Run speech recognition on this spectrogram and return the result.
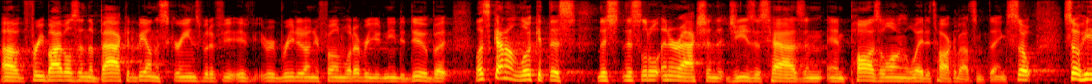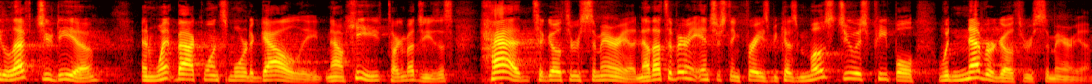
Uh, free Bibles in the back. It'll be on the screens, but if you, if you read it on your phone, whatever you need to do. But let's kind of look at this, this, this little interaction that Jesus has and, and pause along the way to talk about some things. So, so he left Judea and went back once more to Galilee. Now, he, talking about Jesus, had to go through Samaria. Now, that's a very interesting phrase because most Jewish people would never go through Samaria.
